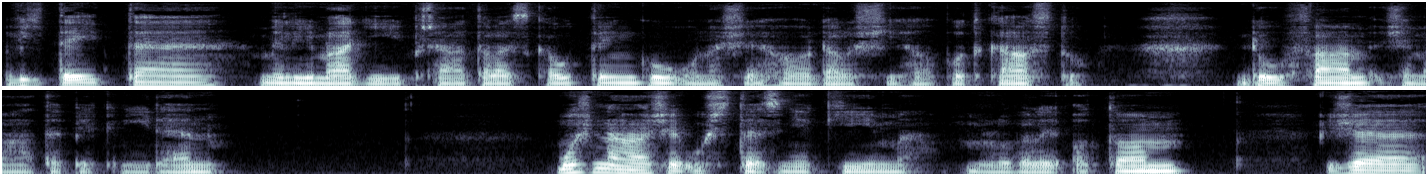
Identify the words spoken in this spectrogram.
Vítejte, milí mladí přátelé skautingu, u našeho dalšího podcastu. Doufám, že máte pěkný den. Možná, že už jste s někým mluvili o tom, že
